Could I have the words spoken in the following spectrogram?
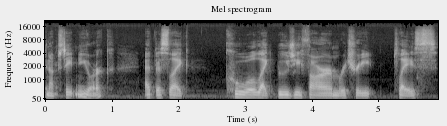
in upstate New York at this like cool, like bougie farm retreat place.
